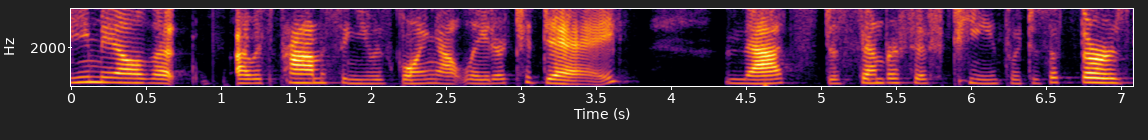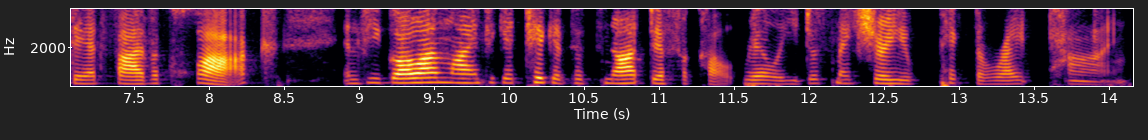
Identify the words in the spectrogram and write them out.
email that I was promising you is going out later today. And that's December 15th, which is a Thursday at 5 o'clock. And if you go online to get tickets, it's not difficult, really. You just make sure you pick the right time.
